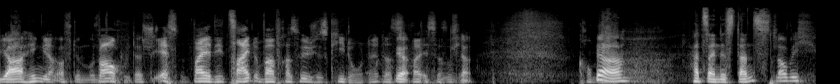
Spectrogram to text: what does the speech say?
ja, hing Ja. ihm auf dem Mund. War auch, das es war ja die Zeit und war französisches Kino, ne? Das Ja, war, ist ja so klar. Kombi. Ja, hat seine Stunts, glaube ich,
